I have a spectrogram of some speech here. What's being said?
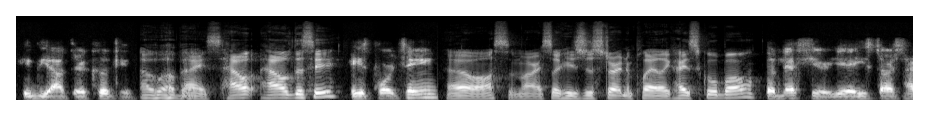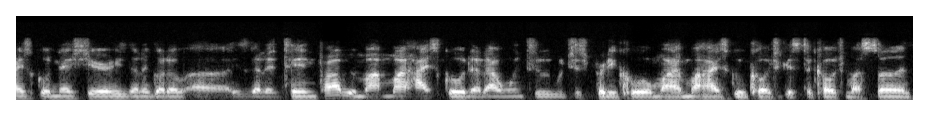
It's, he be out there cooking. I love it. Nice. How how old is he? He's 14. Oh, awesome. All right, so he's just starting to play like high school ball. So next year, yeah, he starts high school next year. He's gonna go to uh, he's gonna attend probably my, my high school that I went to, which is pretty cool. My my high school coach gets to coach my son.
